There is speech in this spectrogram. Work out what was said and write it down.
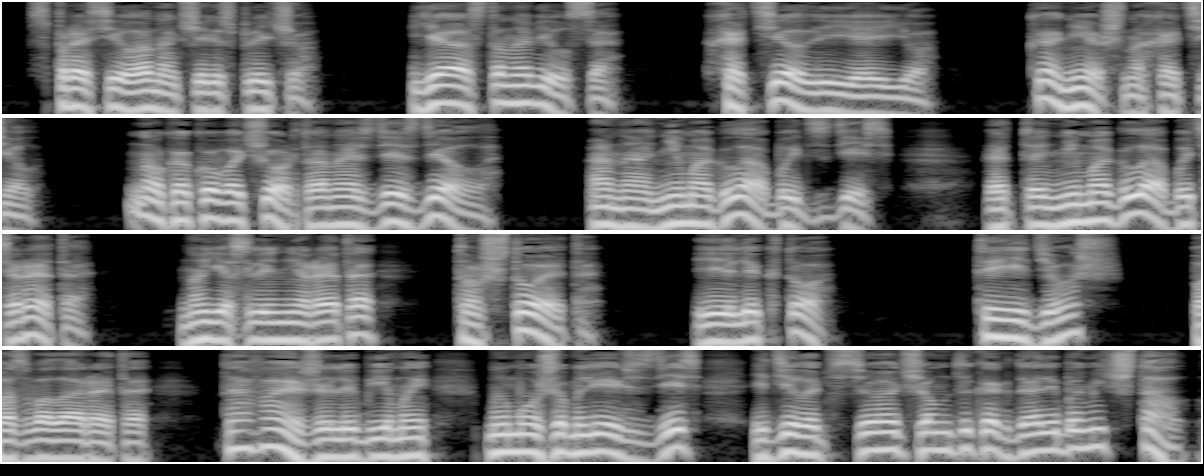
— спросила она через плечо. Я остановился. Хотел ли я ее? Конечно, хотел. Но какого черта она здесь делала? Она не могла быть здесь. Это не могла быть Рета. Но если не Рета, то что это? Или кто? «Ты идешь? Позвала Рета. «Давай же, любимый, мы можем лечь здесь и делать все, о чем ты когда-либо мечтал».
